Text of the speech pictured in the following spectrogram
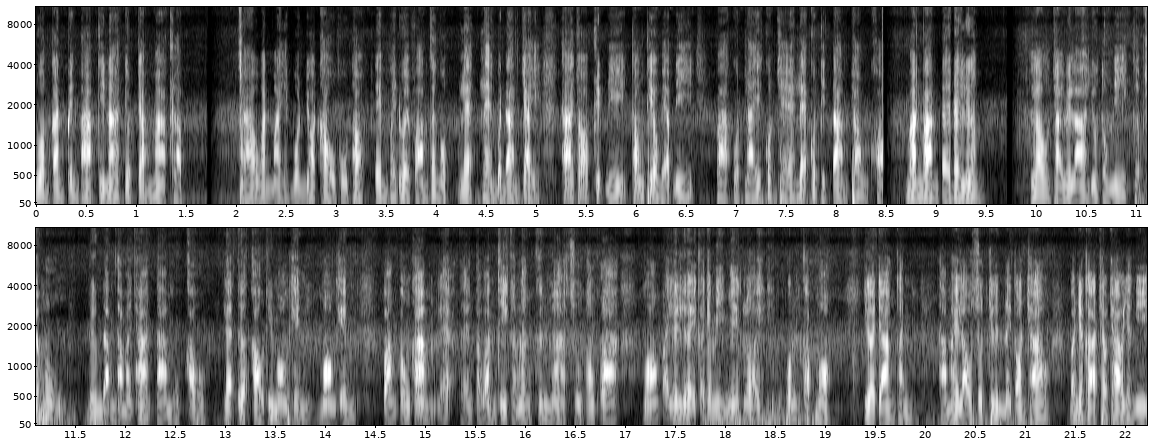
รวมกันเป็นภาพที่น่าจดจำมากครับ เช้าวันใหม่บนยอดเขาภูทอกเต็มไปด้วยความสงบและแรงบันดาลใจ ถ้าชอบคลิปนี้ท่องเที่ยวแบบนี้ฝากกดไลค์กดแชร์และกดติดตามช่องของบ้านบ้านแต่ได้เรื่อง เราใช้เวลาอยู่ตรงนี้เกือบชั่วโมงดื่มด่ำธรรมชาติตามภูเขา และเทือกเขาที่มองเห็นมองเห็นฝั่งตรงข้ามและแสงตะวันที่กำลังขึ้นมาสู่ท้องฟ้ามองไปเรื่อยๆก็จะมีเมฆลอยปนกับหมอกเจือจางกันทำให้เราสดชื่นในตอนเช้าบรรยากาศเช้าๆอย่างนี้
